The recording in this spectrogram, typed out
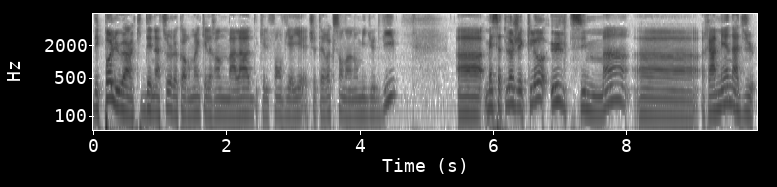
des polluants qui dénaturent le corps humain, qui le rendent malade, qui le font vieillir, etc., qui sont dans nos milieux de vie. Euh, mais cette logique-là, ultimement, euh, ramène à Dieu.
